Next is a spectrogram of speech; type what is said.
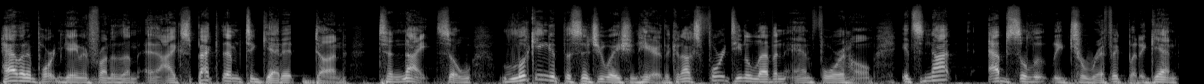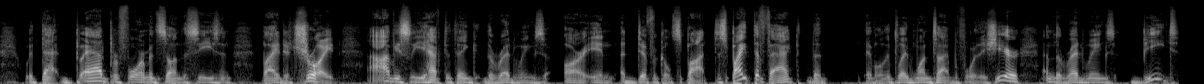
have an important game in front of them, and I expect them to get it done tonight. So, looking at the situation here, the Canucks 14 11 and 4 at home. It's not absolutely terrific, but again, with that bad performance on the season by Detroit, obviously you have to think the Red Wings are in a difficult spot, despite the fact that They've only played one time before this year, and the Red Wings beat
